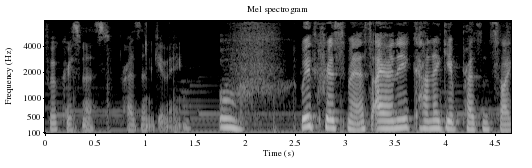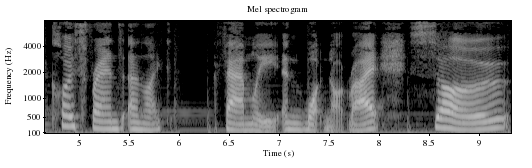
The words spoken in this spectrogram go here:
for Christmas present giving? Oof. With Christmas, I only kind of give presents to like close friends and like family and whatnot, right? So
